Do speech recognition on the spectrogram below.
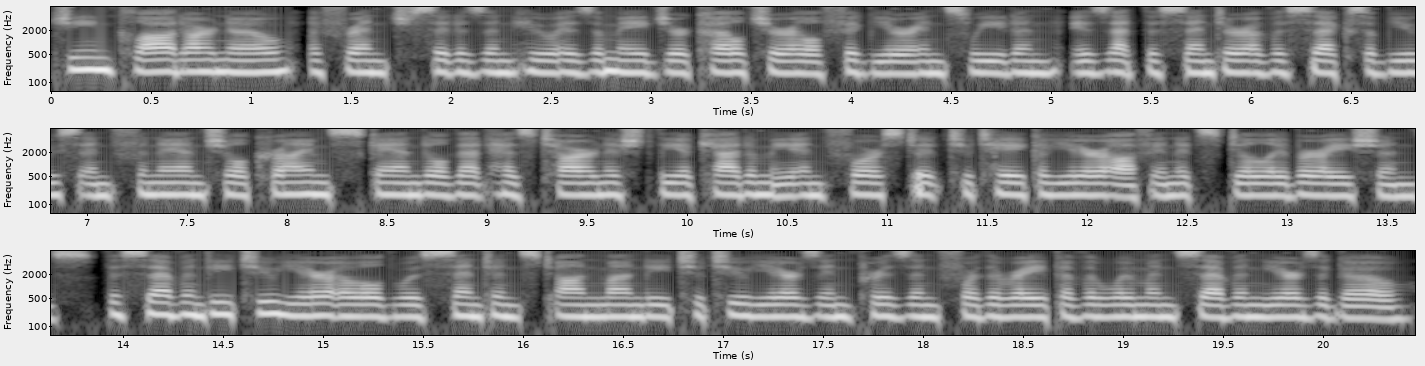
Jean Claude Arnault, a French citizen who is a major cultural figure in Sweden, is at the center of a sex abuse and financial crimes scandal that has tarnished the Academy and forced it to take a year off in its deliberations. The 72 year old was sentenced on Monday to two years in prison for the rape of a woman seven years ago.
